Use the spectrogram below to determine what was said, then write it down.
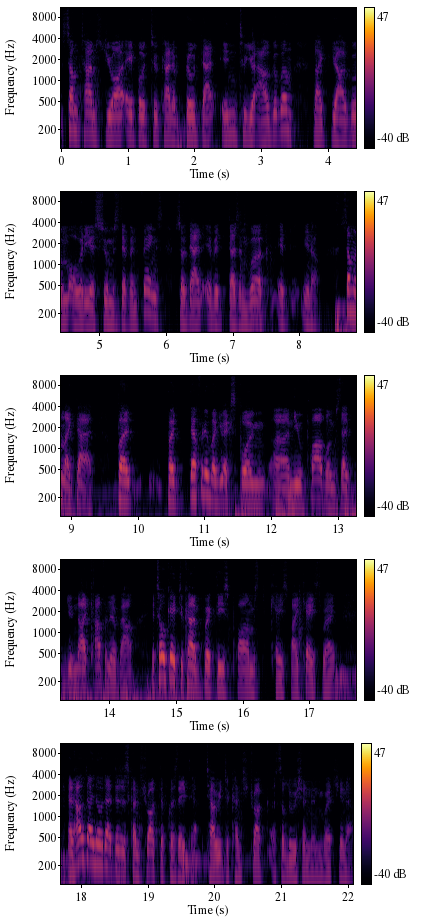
sometimes you are able to kind of build that into your algorithm. Like your algorithm already assumes different things, so that if it doesn't work, it you know something like that but but definitely when you're exploring uh, new problems that you're not confident about, it's okay to kind of break these problems case by case, right? And how do I know that this is constructive? Because they tell you to construct a solution in which you know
